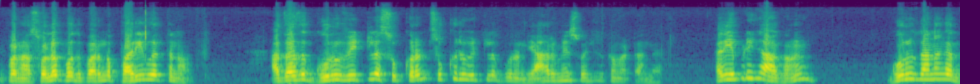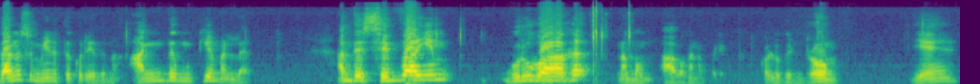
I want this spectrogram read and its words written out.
இப்போ நான் சொல்லப்போது பாருங்கள் பாருங்க பரிவர்த்தனம். அதாவது குரு வீட்டில் சுக்கரன் சுக்கிர வீட்டில் குருன். யாருமே சொல்லியிருக்க மாட்டாங்க. அது எப்படிங்க ஆகும்? குரு தானங்க தனுசு மீனத்துக்குரியதுன்னா. அந்த முக்கியம் அல்ல அந்த செவ்வாயும் குருவாக நம்ம ஆவகனப்படி கொள்ளுகின்றோம். ஏன்?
